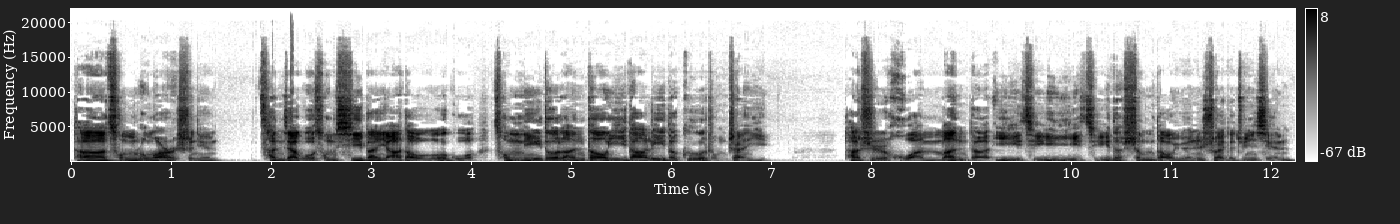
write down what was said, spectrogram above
他从容二十年，参加过从西班牙到俄国、从尼德兰到意大利的各种战役。他是缓慢的一级一级的升到元帅的军衔。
